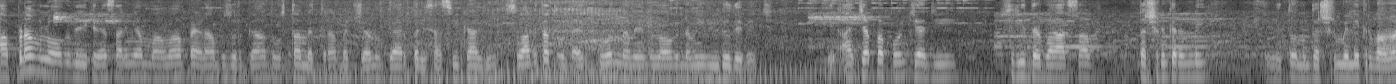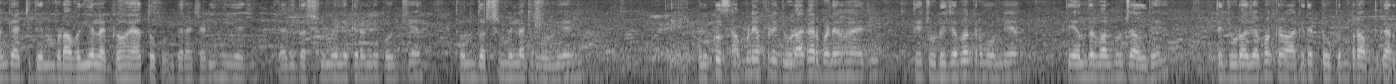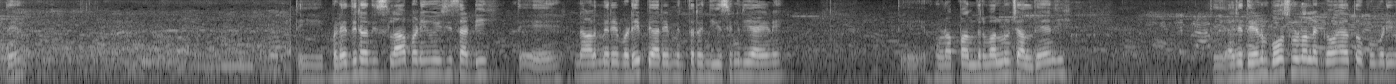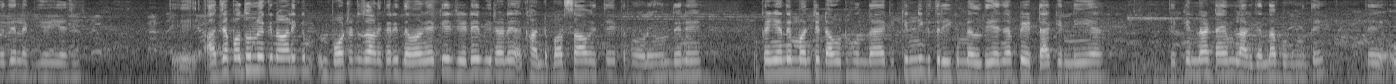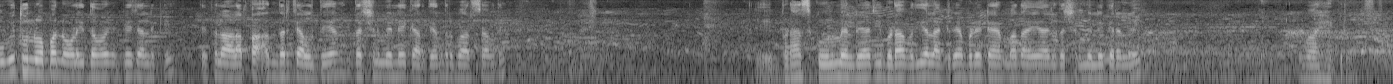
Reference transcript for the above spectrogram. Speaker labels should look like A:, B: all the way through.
A: ਆਪਣਾ ਵਲੌਗ ਵੇਖ ਰਿਹਾ ਸਾਰੀਆਂ ਮਾਵਾਂ, ਭੈਣਾਂ, ਬਜ਼ੁਰਗਾਂ, ਦੋਸਤਾਂ, ਮਿੱਤਰਾਂ, ਬੱਚਿਆਂ ਨੂੰ ਪਿਆਰ ਭਰੀ ਸਤਿ ਸ਼੍ਰੀ ਅਕਾਲ ਜੀ। ਸਵਾਗਤ ਹੈ ਤੁਹਾਡਾ ਇੱਕ ਹੋਰ ਨਵੇਂ ਵਲੌਗ, ਨਵੀਂ ਵੀਡੀਓ ਦੇ ਵਿੱਚ। ਤੇ ਅੱਜ ਆਪਾਂ ਪਹੁੰਚੇ ਹਾਂ ਜੀ ਸ੍ਰੀ ਦਰਬਾਰ ਸਾਹਿਬ ਦਰਸ਼ਨ ਕਰਨ ਲਈ। ਤੇ ਤੁਹਾਨੂੰ ਦਰਸ਼ਨ ਮੇਲੇ ਕਰਵਾਵਾਂਗੇ। ਅੱਜ ਦਿਨ ਬੜਾ ਵਧੀਆ ਲੱਗਾ ਹੋਇਆ, ਧੁੱਪ ਵਗੈਰਾ ਚੜੀ ਹੋਈ ਹੈ ਜੀ। ਤੇ ਅੱਜ ਦਰਸ਼ਨ ਮੇਲੇ ਕਰਨ ਲਈ ਪਹੁੰਚੇ ਹਾਂ। ਤੁਹਾਨੂੰ ਦਰਸ਼ਨ ਮੇਲਾ ਕਰਵਾਉਂਦੇ ਹਾਂ ਜੀ। ਤੇ ਬਿਲਕੁਲ ਸਾਹਮਣੇ ਆਪਣੇ ਜੋੜਾ ਘਰ ਬਣਿਆ ਹੋਇਆ ਹੈ ਜੀ। ਤੇ ਜੋੜੇ ਜਮ੍ਹਾਂ ਕਰਵਾਉਂਦੇ ਆ ਤੇ ਅੰਦਰ ਵੱਲ ਨੂੰ ਚੱਲਦੇ ਆ ਤੇ ਜੋੜਾ ਜਮ੍ਹਾਂ ਕਰਵਾ ਕੇ ਤੇ ਟੋਕਨ ਪ੍ਰਾਪਤ ਕਰਦੇ ਆ ਤੇ ਬੜੇ ਦਿਨਾਂ ਦੀ ਸਲਾਹ ਬਣੀ ਹੋਈ ਸੀ ਸਾਡੀ ਤੇ ਨਾਲ ਮੇਰੇ ਬੜੇ ਪਿਆਰੇ ਮਿੱਤਰ ਰਣਜੀਤ ਸਿੰਘ ਜੀ ਆਏ ਨੇ। ਤੇ ਹੁਣ ਆਪਾਂ ਅੰਦਰ ਵੱਲ ਨੂੰ ਚੱਲਦੇ ਹਾਂ ਜੀ। ਤੇ ਅੱਜ ਦਿਨ ਬਹੁਤ ਸੋਹਣਾ ਲੱਗਾ ਹੋਇਆ, ਧੁੱਪ ਬੜੀ ਵਧੀਆ ਲੱਗੀ ਹੋਈ ਹੈ ਜੀ। ਤੇ ਅੱਜ ਆਪਾਂ ਤੁਹਾਨੂੰ ਇੱਕ ਨਾਲ ਇੱਕ ਇੰਪੋਰਟੈਂਟ ਜਾਣਕਾਰੀ ਦੇਵਾਂਗੇ ਕਿ ਜਿਹੜੇ ਵੀਰਾਂ ਨੇ ਅਖੰਡ ਪਾਠ ਸਾਹਿਬ ਇੱਥੇ ਕਰਵਾਉਣੇ ਹੁੰਦੇ ਨੇ ਕਈਆਂ ਦੇ ਮਨ 'ਚ ਡਾਊਟ ਹੁੰਦਾ ਹੈ ਕਿ ਕਿੰਨੀ ਕੁ ਤਰੀਕ ਮਿਲਦੀ ਹੈ ਜਾਂ ਭੇਟਾ ਕਿੰਨੀ ਹੈ ਤੇ ਕਿੰਨਾ ਟਾਈਮ ਲੱਗ ਜਾਂਦਾ ਬੁਕਿੰਗ ਤੇ। ਤੇ ਉਹ ਵੀ ਤੁਹਾਨੂੰ ਆਪਾਂ ਨੌਲੇਜ ਦੇਵਾਂਗੇ ਅੱਗੇ ਚੱਲ ਕੇ। ਤੇ ਫਿਲਹਾਲ ਆਪਾਂ ਅੰਦਰ ਚੱਲਦੇ ਆਂ ਦਰਸ਼ਨ ਮੇਲੇ ਕਰਦੇ ਆਂ ਦਰਬਾਰ ਸਾਹਿਬ ਦੇ। ਤੇ ਬੜਾ ਸਕੂਨ ਮਿਲ ਰਿਹਾ ਜੀ, ਬੜਾ ਵਧੀਆ ਲੱਗ ਰਿਹਾ, ਬੜੇ ਟਾਈਮ ਬਾਅਦ ਆਏ ਹਾਂ ਅੱਜ ਦਰਸ਼ਨ ਮੇਲੇ ਕਰਨ ਲਈ। ਵਾਹਿਗੁਰੂ।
